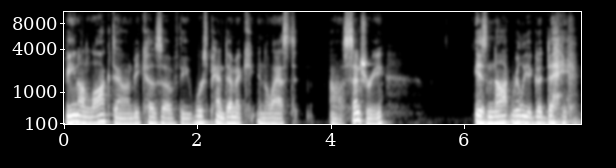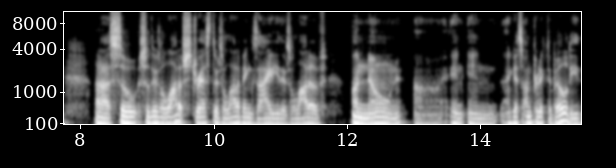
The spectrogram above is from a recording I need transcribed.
Being on lockdown because of the worst pandemic in the last uh, century is not really a good day. Uh, so so there's a lot of stress, there's a lot of anxiety, there's a lot of unknown uh, in in I guess unpredictability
